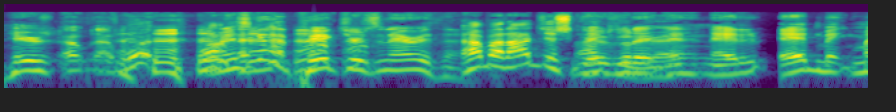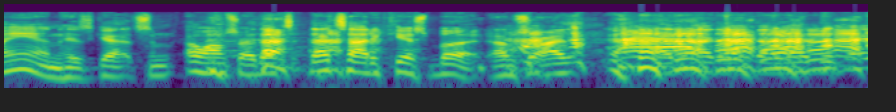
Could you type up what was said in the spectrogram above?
Here's uh, what, what? I mean, it's got pictures and everything. How about I just Thank googled you, it and Ed, Ed McMahon has got some. Oh, I'm sorry. That's that's how to kiss butt. I'm sorry. I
